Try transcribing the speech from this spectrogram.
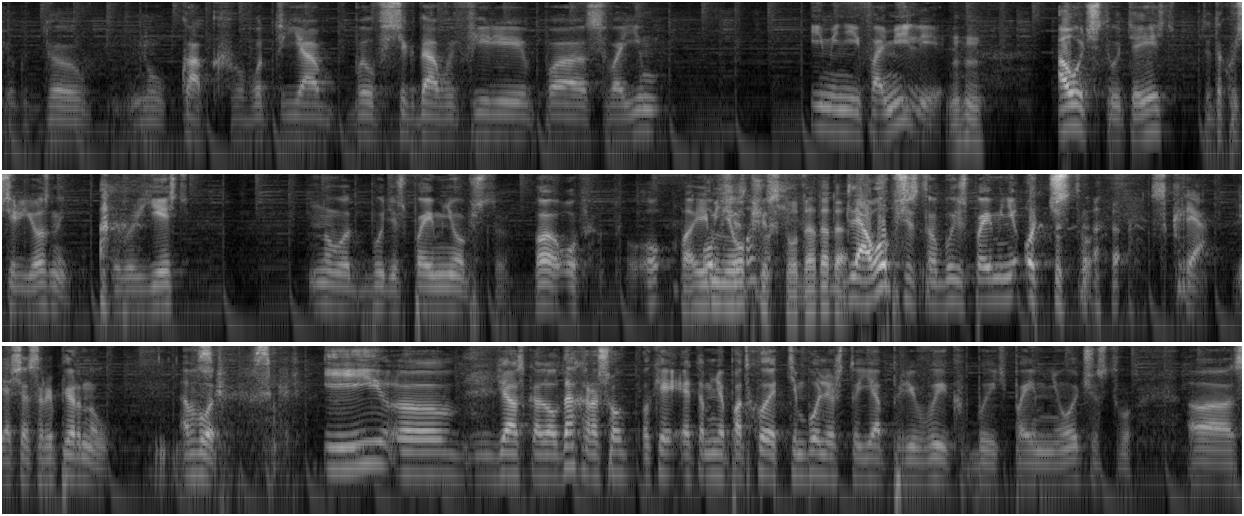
Я говорю, «Да, ну как, вот я был всегда в эфире по своим имени и фамилии, а отчество у тебя есть? Ты такой серьезный? Я говорю, есть. Ну вот будешь по имени отчеству. А, об- О, по имени обществу, да-да-да. Для общества будешь по имени отчеству. Скря. Я сейчас рэпернул. Вот. И э, я сказал, да, хорошо, окей, это мне подходит, тем более, что я привык быть по имени отчеству. Э, с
